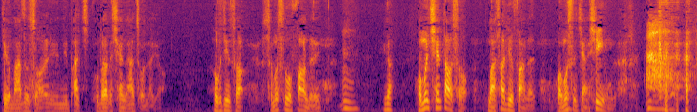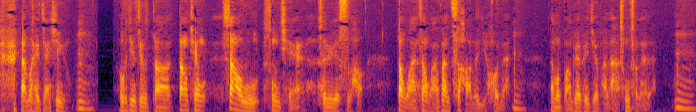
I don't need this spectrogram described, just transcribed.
这个麻子说：“你你把我把他的钱拿走了要。”我就说：“什么时候放人？”嗯，你看我们钱到手，马上就放人。我们是讲信用的啊，他们还讲信用。嗯，我就就是到当天上午送钱，十二月四号，到晚上晚饭吃好了以后呢，嗯，那么绑票费就把他冲出来了。嗯。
